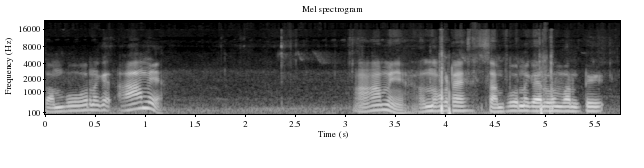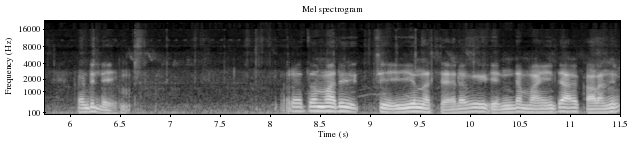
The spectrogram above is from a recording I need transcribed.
സമ്പൂർണ കേ- ആമയാ. ആമയാ. അത് നോക്കട്ടെ സമ്പൂർണ കേരളം പറഞ്ഞിട്ട് കണ്ടില്ലേ? ഓരോരുത്തന്മാർ ചെയ്യുന്ന ചിലവ് എന്റെ മൈൻഡാകെ കളഞ്ഞു.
